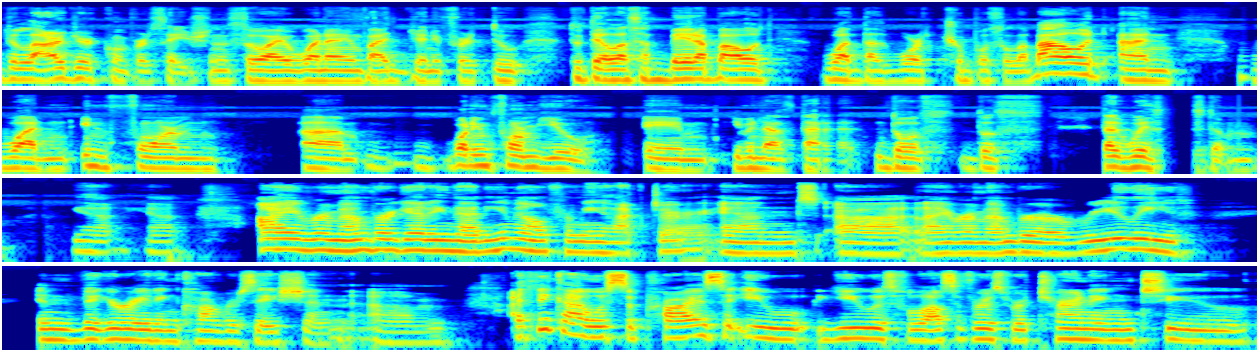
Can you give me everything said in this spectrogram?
the larger conversation. So I want to invite Jennifer to to tell us a bit about what that workshop was all about and what informed um, what informed you, um, even as that those those that wisdom yeah, yeah. I remember getting that email from you, Hector, and uh, I remember a really invigorating conversation. Um, I think I was surprised that you you as philosophers were turning to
